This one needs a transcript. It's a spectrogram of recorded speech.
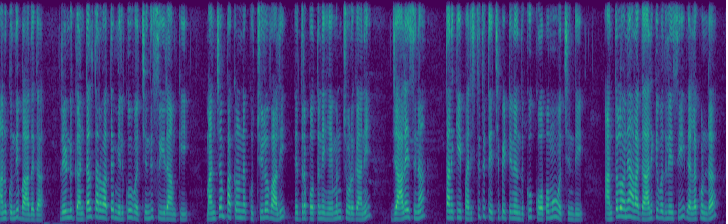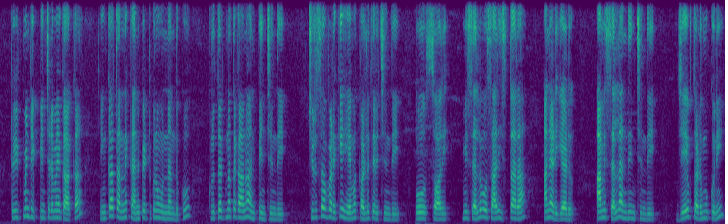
అనుకుంది బాధగా. రెండు గంటల తర్వాతే మెలకు వచ్చింది శ్రీరామ్కి. మంచం పక్కనున్న కుర్చీలో వాలి నిద్రపోతున్న హేమను చూడగానే జాలేసిన తనకి పరిస్థితి తెచ్చిపెట్టినందుకు కోపము వచ్చింది. అంతలోనే అలా గాలికి వదిలేసి వెళ్ళకుండా ట్రీట్మెంట్ ఇప్పించడమే కాక ఇంకా తనని కనిపెట్టుకుని ఉన్నందుకు కృతజ్ఞతగాను అనిపించింది. చిరుసవ్వడికి హేమ కళ్ళు తెరిచింది. ఓ సారీ మీ సెల్ ఓసారి ఇస్తారా? అని అడిగాడు. ఆమె సెల్ అందించింది. జేబు తడుముకుని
